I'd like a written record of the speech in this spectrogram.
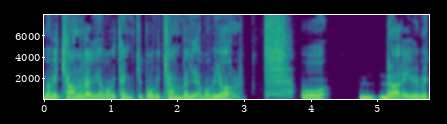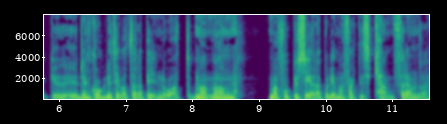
Men vi kan välja vad vi tänker på. Vi kan välja vad vi gör. Och där är ju mycket den kognitiva terapin då att man, man, man fokuserar på det man faktiskt kan förändra.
